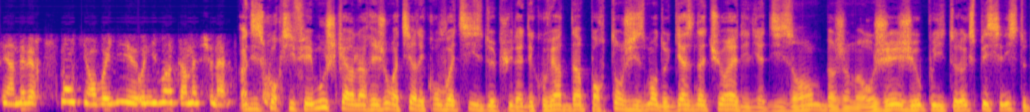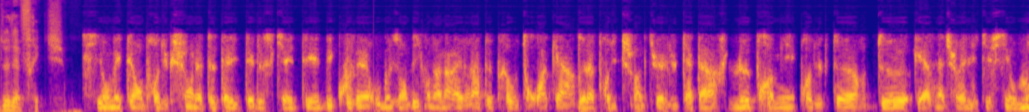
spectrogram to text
C'est un avertissement qui est envoyé euh, au niveau international. Un discours qui fait mouche car la région attire les convoitises depuis la découverte d'importants gisements de gaz naturel il y a dix ans. Benjamin Auger, géopolitologue spécialiste de l'Afrique. Si on mettait en production la totalité de ce qui a été découvert au Mozambique, on en arriverait à peu près aux trois quarts de la production actuelle du Qatar, le premier producteur de gaz naturel liquéfié au monde.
